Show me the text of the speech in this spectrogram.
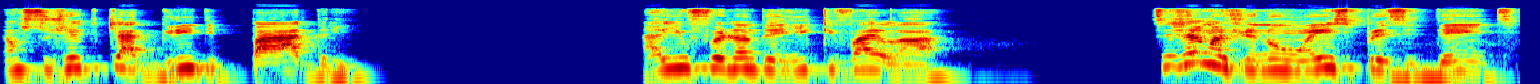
é um sujeito que agride padre. Aí o Fernando Henrique vai lá, você já imaginou um ex-presidente?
